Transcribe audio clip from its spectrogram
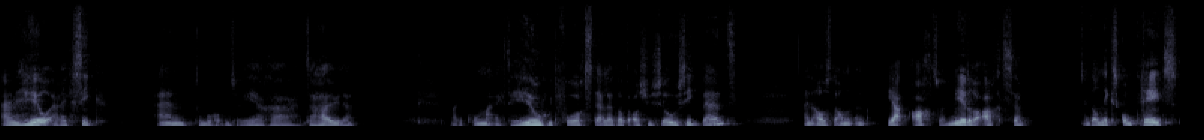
en heel erg ziek. En toen begon ze weer uh, te huilen. Nou, ik kon me echt heel goed voorstellen dat als je zo ziek bent en als dan een ja, arts, meerdere artsen, dan niks concreets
